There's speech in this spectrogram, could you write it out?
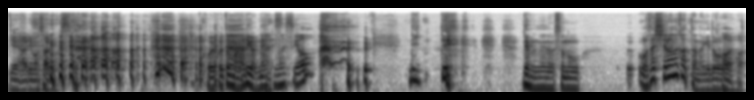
いや、ありますあります。こういうこともあるよねあ。りますよ。で、言って、でもね、その、私知らなかったんだけど、はいは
